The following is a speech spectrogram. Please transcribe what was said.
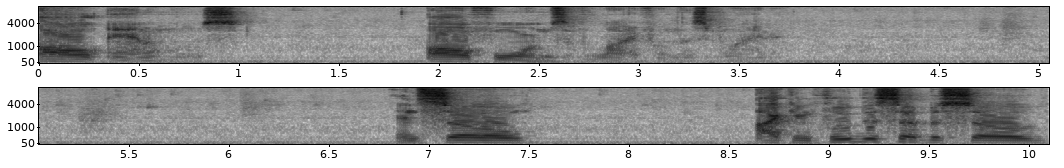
all animals, all forms of life on this planet. And so, I conclude this episode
